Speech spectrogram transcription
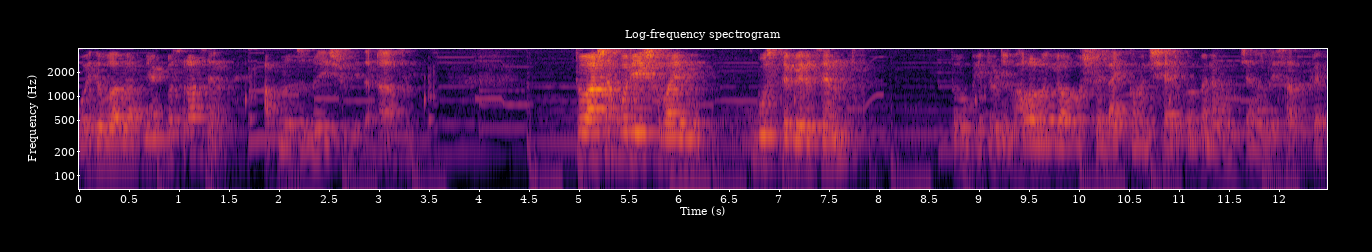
বৈধভাবে আপনি এক বছর আছেন, আপনার জন্য এই সুবিধাটা আছে। তো আশা করি সবাই বুঝতে পেরেছেন। তো ভিডিওটি ভালো লাগলে অবশ্যই লাইক, কমেন্ট, শেয়ার করবেন এবং চ্যানেলে সাবস্ক্রাইব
